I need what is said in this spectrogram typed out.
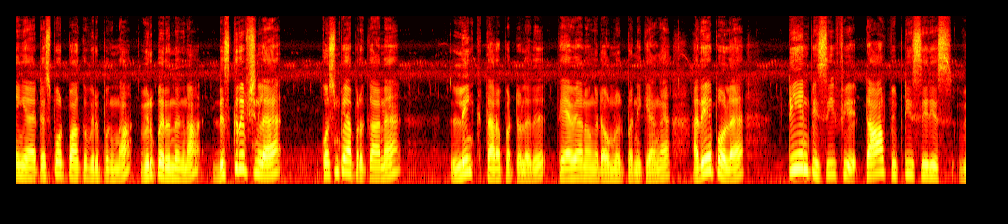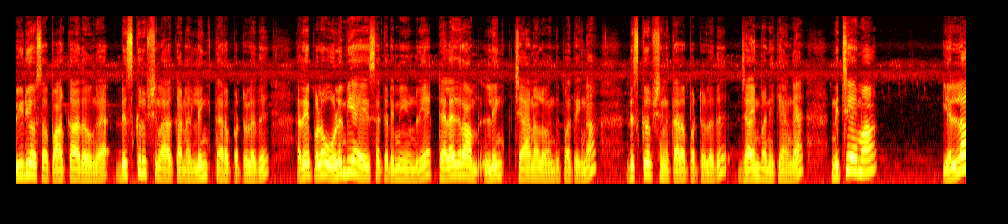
நீங்கள் டெஸ்ட் போர்ட் பார்க்க விருப்பங்கன்னா விருப்பம் இருந்ததுன்னா டிஸ்கிரிப்ஷனில் கொஸ்டின் பேப்பருக்கான லிங்க் தரப்பட்டுள்ளது. தேவையானவங்க டவுன்லோட் பண்ணிக்கோங்க. அதே போல் டிஎன்பிசி ஃபி டாப் ஃபிஃப்டி சீரிஸ் வீடியோஸை பார்க்காதவங்க டிஸ்கிரிப்ஷனில் அதுக்கான லிங்க் தரப்பட்டுள்ளது. அதே போல் ஒலிம்பியா ஐஎஸ் அகாடமியினுடைய டெலகிராம் லிங்க் சேனல் வந்து பார்த்திங்கன்னா டிஸ்கிரிப்ஷனில் தரப்பட்டுள்ளது. ஜாயின் பண்ணிக்காங்க. நிச்சயமாக எல்லா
